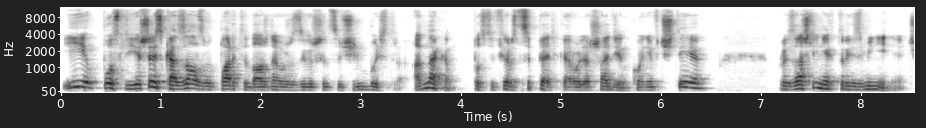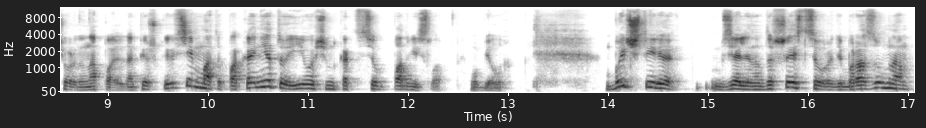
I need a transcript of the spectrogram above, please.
И после e6, казалось бы, партия должна уже завершиться очень быстро. Однако, после ферзь c5, король h1, конь f4, произошли некоторые изменения. Черные напали на пешку f7, мата пока нету, и, в общем, как-то все подвисло у белых. b4 взяли на d6, все вроде бы разумно.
